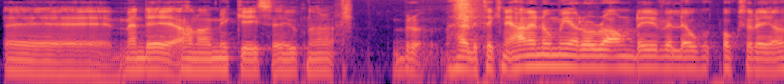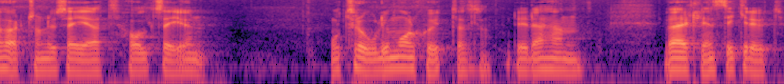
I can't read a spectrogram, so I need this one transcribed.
Eh, men det, han har mycket i sig, gjort några bra, härlig teknik. Han är nog mer allround, det är väl också det jag har hört som du säger att Holtz är ju en otrolig målskytt. Alltså. Det är där han verkligen sticker ut.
